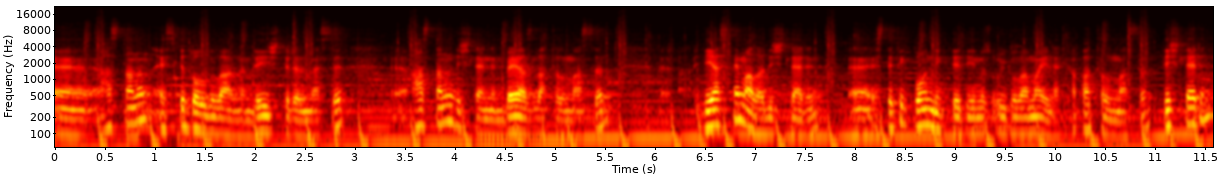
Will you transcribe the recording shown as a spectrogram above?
e, hastanın eski dolgularının değiştirilmesi, e, hastanın dişlerinin beyazlatılması, e, diastemalı dişlerin e, estetik bonding dediğimiz uygulama ile kapatılması, dişlerin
